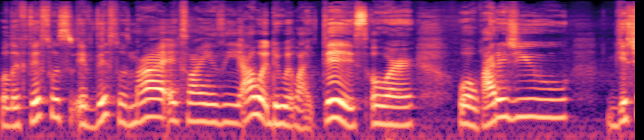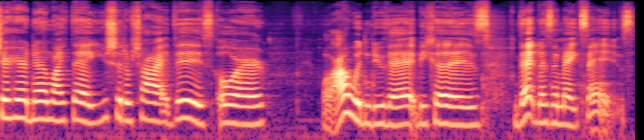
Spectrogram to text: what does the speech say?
well if this was if this was my x y and z i would do it like this. Or well why did you get your hair done like that? You should have tried this. Or well i wouldn't do that because that doesn't make sense.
